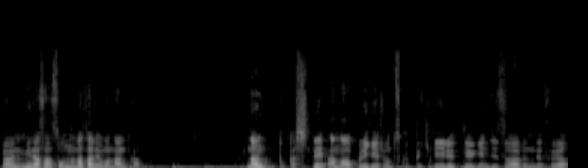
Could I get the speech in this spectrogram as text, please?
まあ、皆さんそんな中でもなんか、なんとかしてあのアプリケーションを作ってきているっていう現実はあるんですが、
